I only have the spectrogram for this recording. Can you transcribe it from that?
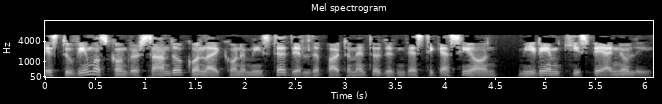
Estuvimos conversando con la economista del Departamento de Investigación, Miriam Quispe Agnoli.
